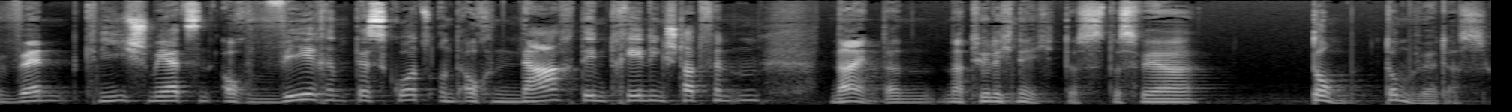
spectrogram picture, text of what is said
wenn Knieschmerzen auch während des Squats und auch nach dem Training stattfinden? Nein, dann natürlich nicht. Das, das wäre dumm. Dumm wäre das.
